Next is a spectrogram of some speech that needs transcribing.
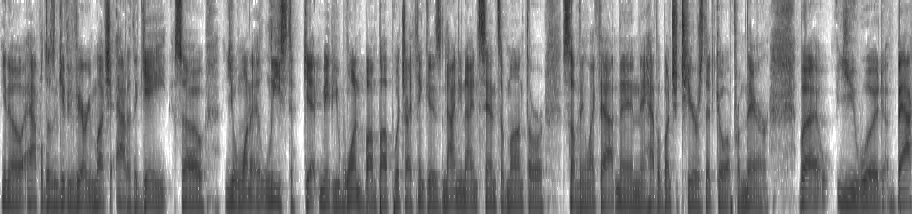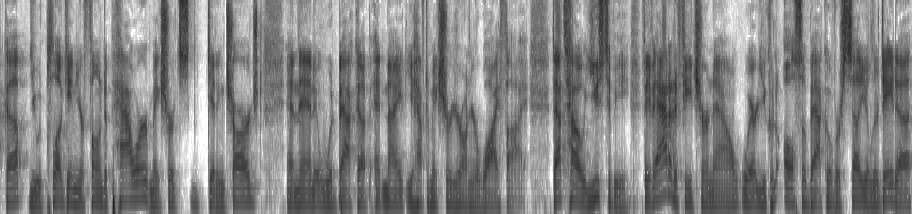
you know, Apple doesn't give you very much out of the gate. So you'll want to at least get maybe one bump up, which I think is 99 cents a month or something like that. And then they have a bunch of tiers that go up from there. But you would back up, you would plug in your phone to power, make sure it's getting charged, and then it would back up at night. You have to make sure you're on your Wi Fi. That's how it used to be. They've added a feature now where you can also back over cellular data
